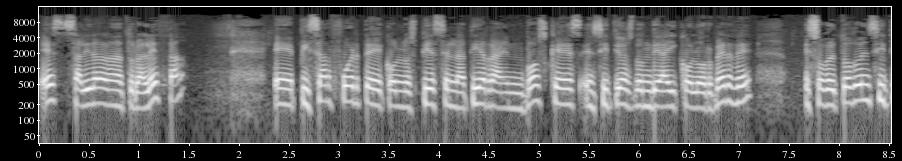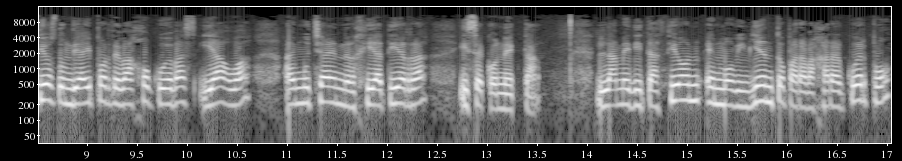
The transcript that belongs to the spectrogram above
es salir a la naturaleza, eh, pisar fuerte con los pies en la tierra, en bosques, en sitios donde hay color verde, eh, sobre todo en sitios donde hay por debajo cuevas y agua, hay mucha energía tierra y se conecta. La meditación en movimiento para bajar al cuerpo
